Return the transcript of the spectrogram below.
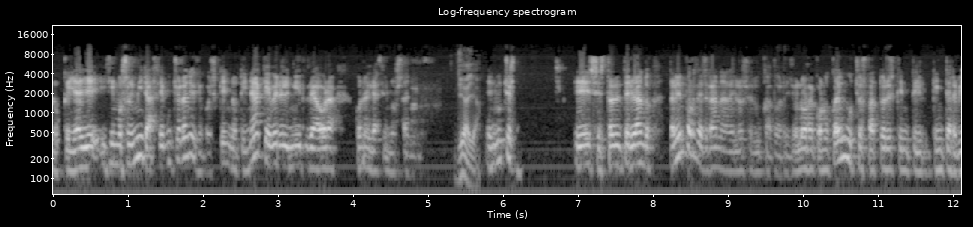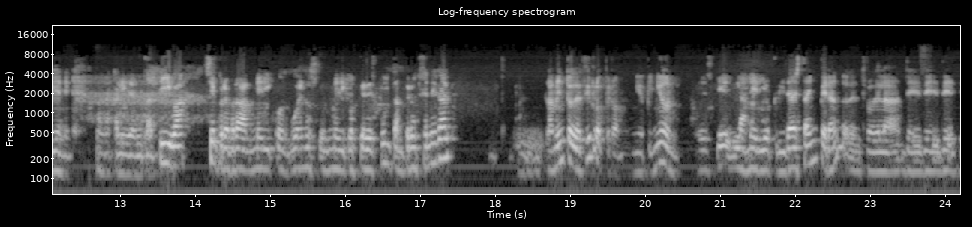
lo, que ya hicimos el MIR hace muchos años, pues que no tiene nada que ver el MIR de ahora con el de hace unos años. Ya, ya. En muchos eh, se está deteriorando, también por desgana de los educadores. Yo lo reconozco, hay muchos factores que, intervienen. La calidad educativa, siempre habrá médicos buenos, médicos que despuntan, pero en general, mm, lamento decirlo, pero mi opinión, es que la mediocridad está imperando dentro de, la, de,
